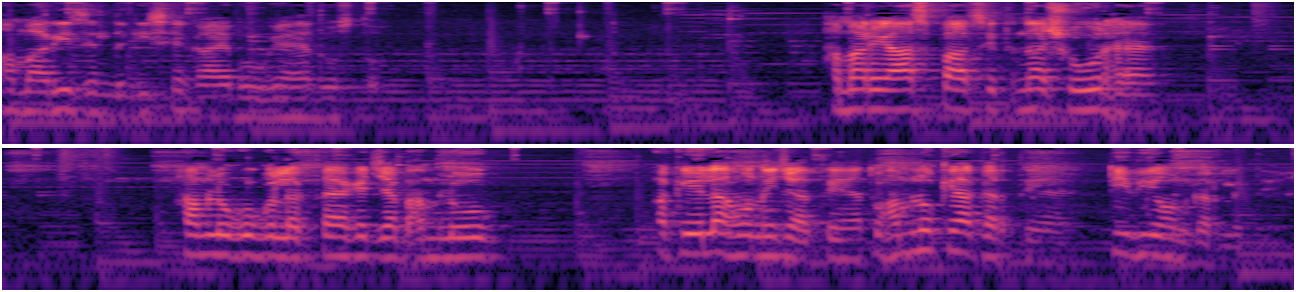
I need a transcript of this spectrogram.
हमारी ज़िंदगी से गायब हो गया है दोस्तों। हमारे आसपास इतना शोर है, हम लोगों को लगता है कि जब हम लोग अकेला होने जाते हैं तो हम लोग क्या करते हैं? टीवी ऑन कर लेते हैं।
